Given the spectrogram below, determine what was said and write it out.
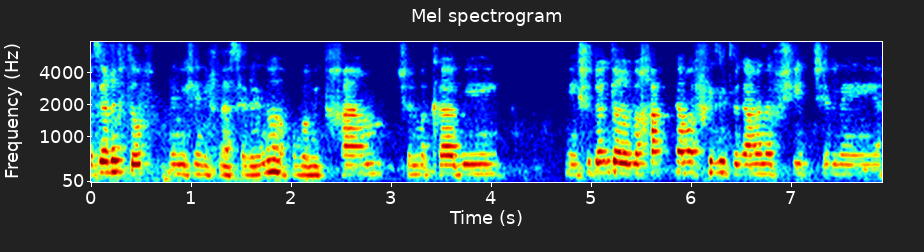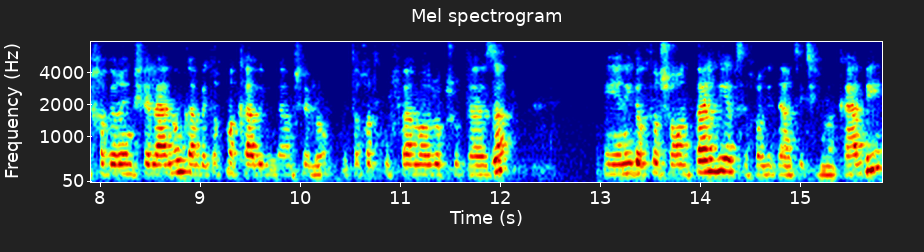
אז ערב טוב למי שנכנס אלינו, אנחנו במתחם של מכבי שדואג לרווחה, גם הפיזית וגם הנפשית של החברים שלנו, גם בתוך מכבי וגם שלו, בתוך התקופה המאוד לא פשוטה הזאת. אני דוקטור שרון פלגי, הפסיכולוגית הארצית של מכבי,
